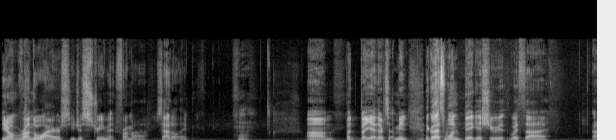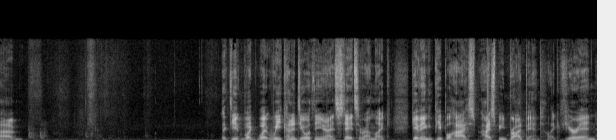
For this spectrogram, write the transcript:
You don't run the wires; you just stream it from a satellite. Hmm. Um, but but yeah, there's I mean like that's one big issue with uh, uh, like the, like what we kind of deal with in the United States around like giving people high high speed broadband. Like if you're in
